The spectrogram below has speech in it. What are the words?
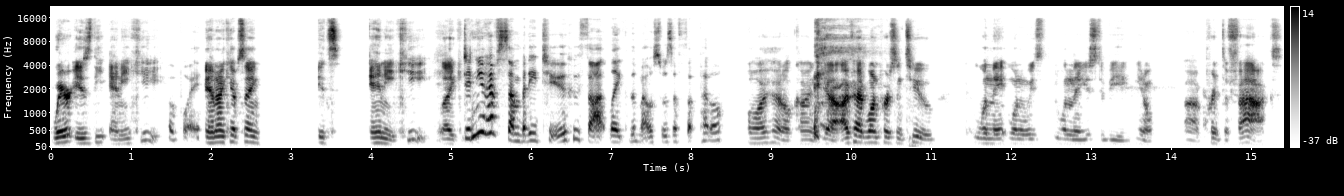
Where is the any key? Oh boy. And I kept saying, it's any key. Like, Didn't you have somebody too who thought like the mouse was a foot pedal? oh, I've had all kinds. Yeah, I've had one person too. When they when we when they used to be you know uh, print to fax,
